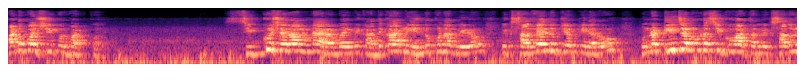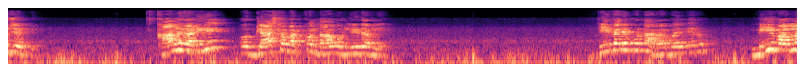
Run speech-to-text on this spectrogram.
పట్టుకొని చీపురు పట్టుకొని. సిగ్గు శరాలు ఉన్నాయి అబ్బాయి మీకు అధికారులు ఎందుకున్నారు మీరు? మీకు చదువు ఎందుకు చెప్పినారు? ఉన్న టీచర్లు కూడా సిగ్గుపడతారు మీకు చదువు చెప్పి. కాళ్ళు కడిగి ఒక గ్లాస్లో పట్టుకొని దాగు లీడర్ని. పీకలేకున్నారు అరవై మీరు? మీ వల్ల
